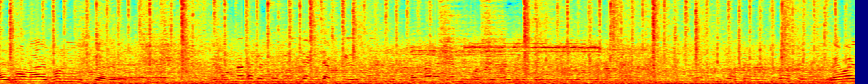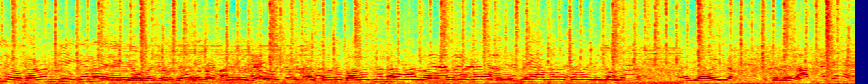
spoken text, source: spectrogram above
আইফোন আইফোন ইউজ করে। বন্যা থেকে ছবি দেখছি আপনাকে যাও কারণ কি এখানে নেমে যাও ভালোর জন্য বললাম। আমরা হয়তো বা ইয়ে করলাম না। চলে যাও আপনি দেখেন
